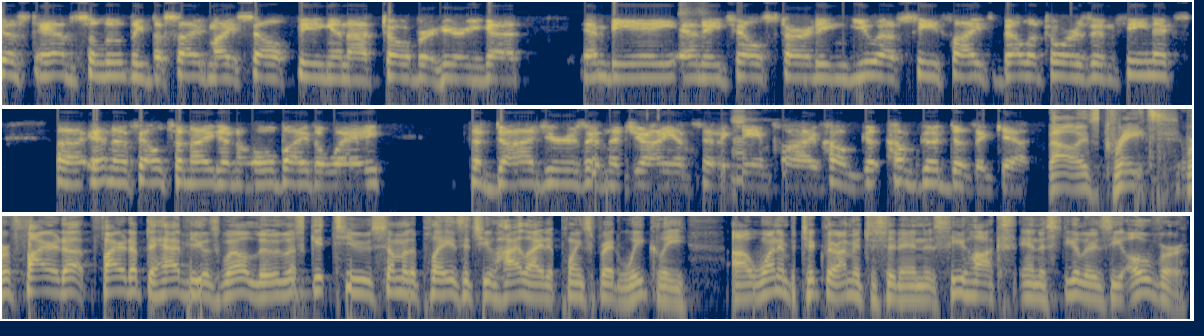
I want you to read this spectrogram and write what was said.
just absolutely beside myself being in October here. You got NBA, NHL starting, UFC fights, Bellator's in Phoenix, uh, NFL tonight, and oh, by the way, the Dodgers and the Giants in a game five. How good how good does it get? Oh, it's great. We're fired up. Fired up to have you as well, Lou. Let's get to some of the plays that you highlight at Point Spread Weekly. Uh, one in particular I'm interested in the Seahawks and the Steelers, the over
